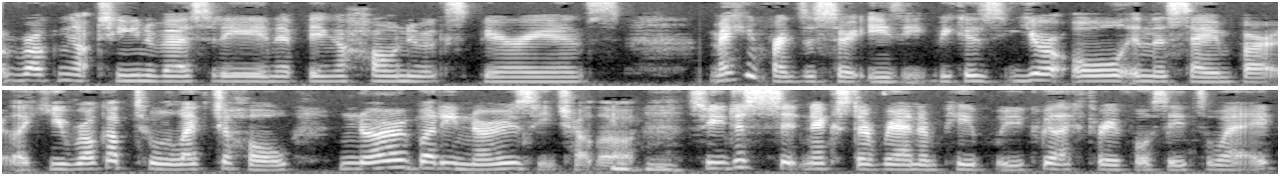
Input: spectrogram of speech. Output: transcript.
rocking up to university and it being a whole new experience, making friends is so easy because you're all in the same boat. Like you rock up to a lecture hall, nobody knows each other. Mm-hmm. So you just sit next to random people. You could be like three or four seats away.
